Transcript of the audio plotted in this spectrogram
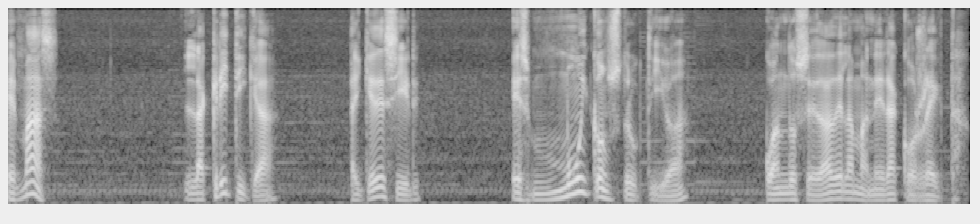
Es más, la crítica, hay que decir, es muy constructiva cuando se da de la manera correcta.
